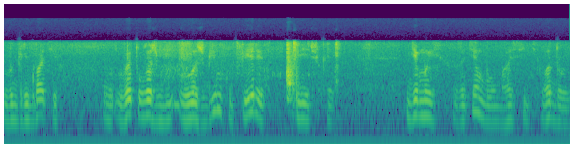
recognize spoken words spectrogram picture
выгребать их в эту ложби, ложбинку перед печкой, где мы затем будем гасить водой.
